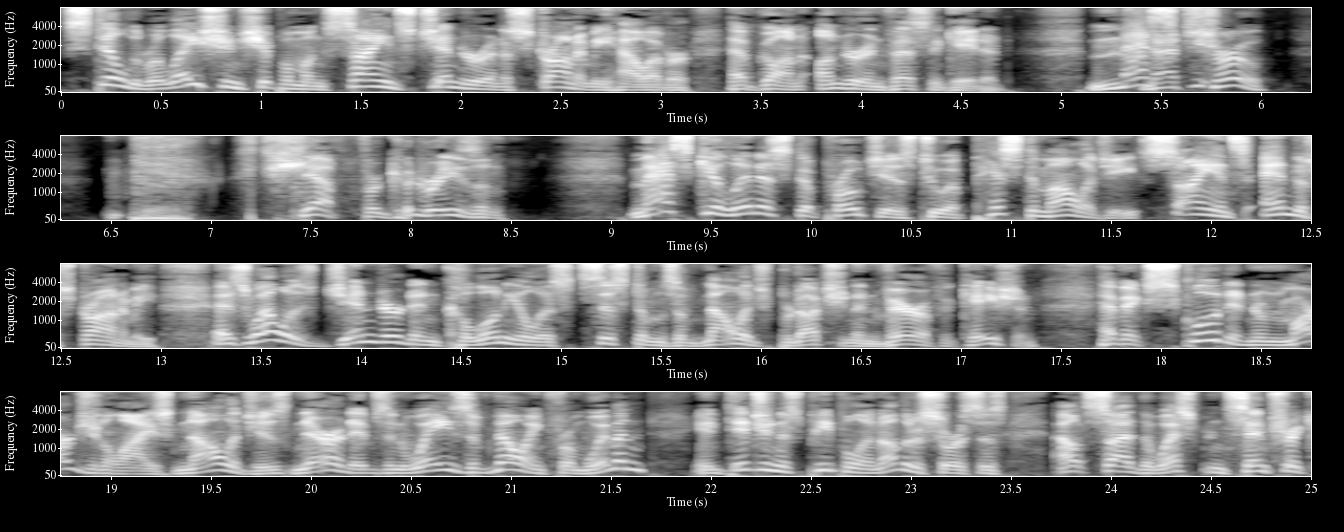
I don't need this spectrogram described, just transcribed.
Still, the relationship among science, gender, and astronomy, however, have gone under investigated. Mascu- That's true. yeah, for good reason. Masculinist approaches to epistemology, science, and astronomy, as well as gendered and colonialist systems of knowledge production and verification, have excluded and marginalized knowledges, narratives, and ways of knowing from women, indigenous people, and other sources outside the Western-centric,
